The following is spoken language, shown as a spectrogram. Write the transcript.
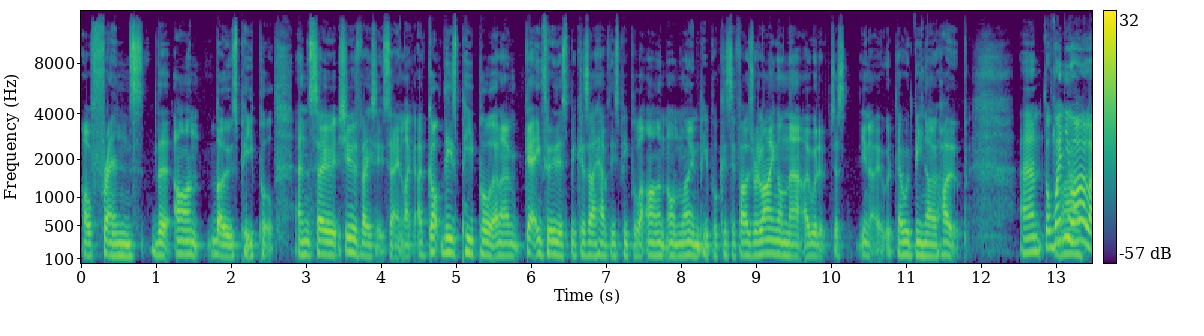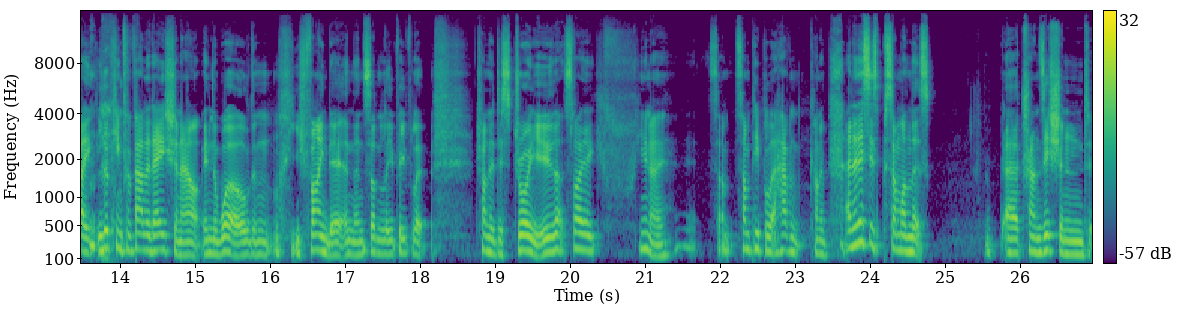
of friends that aren't those people. And so she was basically saying, like, I've got these people and I'm getting through this because I have these people that aren't online people. Because if I was relying on that, I would have just, you know, it would, there would be no hope. Um, but when you are like looking for validation out in the world and you find it, and then suddenly people are trying to destroy you, that's like, you know, some some people that haven't kind of, and this is someone that's uh, transitioned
